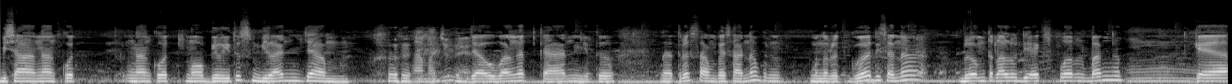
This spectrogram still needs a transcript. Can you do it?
bisa ngangkut ngangkut mobil itu 9 jam. Lama juga. ya? jauh banget kan gitu. Nah terus sampai sana menurut gua di sana belum terlalu dieksplor banget. Hmm, kayak.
